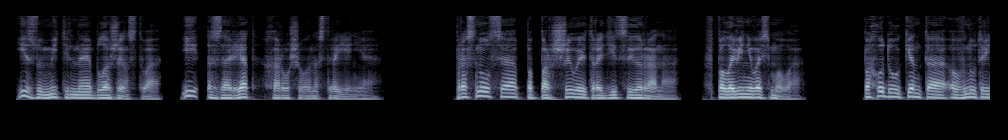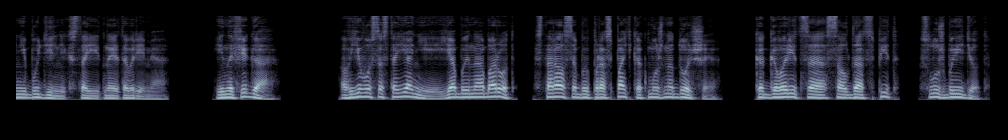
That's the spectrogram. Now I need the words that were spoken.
изумительное блаженство и заряд хорошего настроения. Проснулся по паршивой традиции рано, в половине восьмого. Походу у Кента внутренний будильник стоит на это время. И нафига? В его состоянии я бы наоборот старался бы проспать как можно дольше. Как говорится, солдат спит, служба идет.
